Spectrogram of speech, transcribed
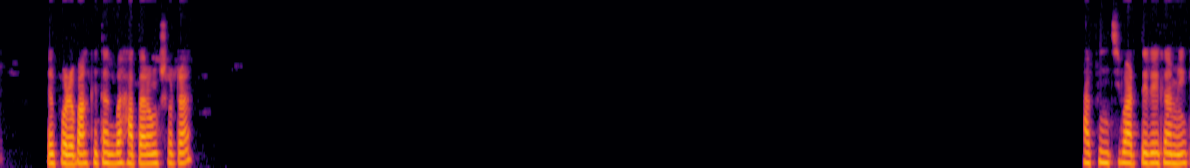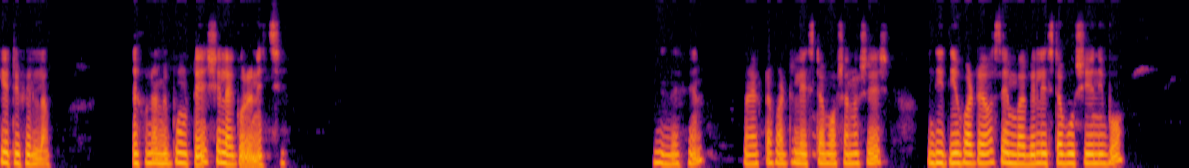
এরপরে বাকি থাকবে হাতার অংশটা। হাফ ইঞ্চি বাড়তি রেখে আমি কেটে ফেললাম। এখন আমি বোটে সেলাই করে নিচ্ছি। দেখেন, আমার একটা পার্টে লেসটা বসানো শেষ। দ্বিতীয় পার্টেও সেম ভাবে লেসটা বসিয়ে নিব।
